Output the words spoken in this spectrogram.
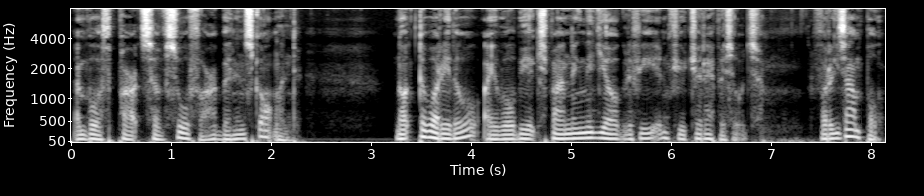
and both parts have so far been in Scotland. Not to worry though, I will be expanding the geography in future episodes. For example,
